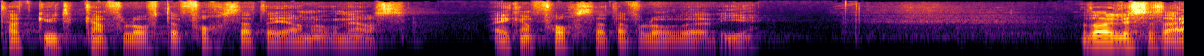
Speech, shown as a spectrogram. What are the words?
til at Gud kan få lov til å fortsette å gjøre noe med oss? Jeg kan fortsette å få lov å overgi. Og da har jeg lyst til å si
